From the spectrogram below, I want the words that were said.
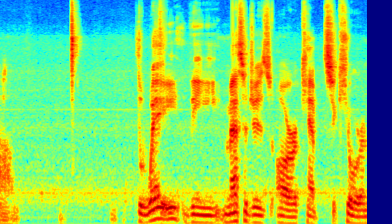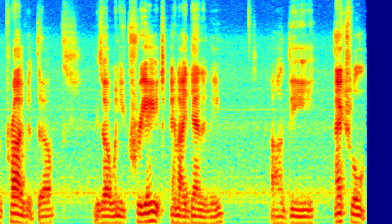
Um, the way the messages are kept secure and private, though, is uh, when you create an identity, uh, the actual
